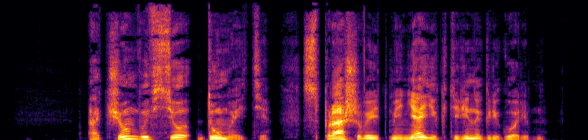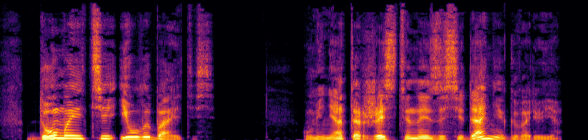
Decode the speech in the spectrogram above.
— О чем вы все думаете? — спрашивает меня Екатерина Григорьевна. — Думаете и улыбаетесь. У меня торжественное заседание, говорю я.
